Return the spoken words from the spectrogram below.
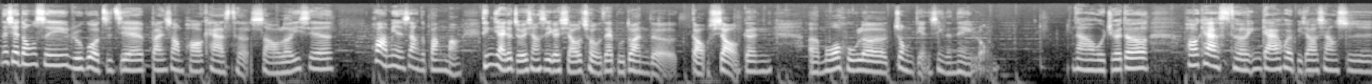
那些东西，如果直接搬上 Podcast，少了一些。画面上的帮忙听起来就只会像是一个小丑在不断的搞笑，跟呃模糊了重点性的内容。那我觉得 Podcast 应该会比较像是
